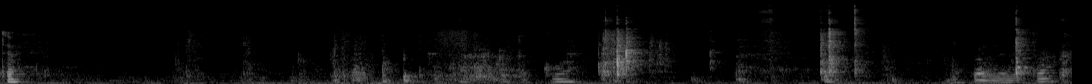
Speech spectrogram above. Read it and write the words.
Збирати. Тако. Напевне, не так.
